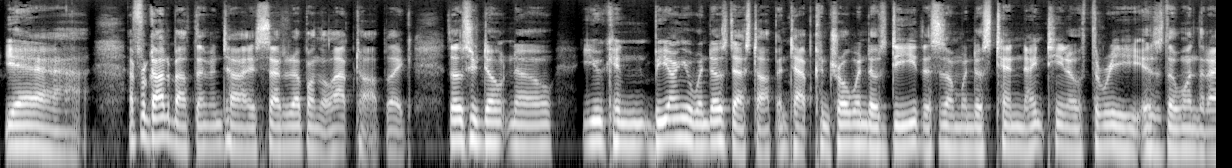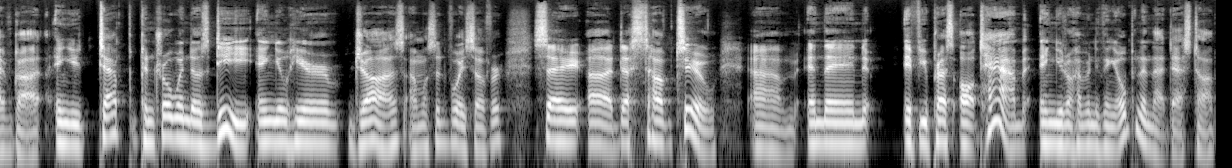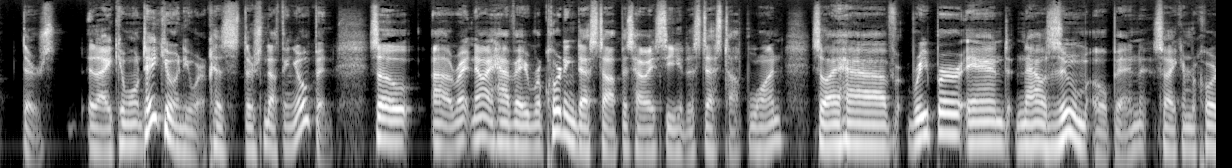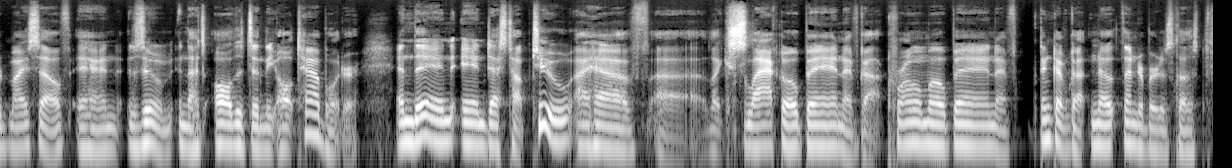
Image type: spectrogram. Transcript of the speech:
Yeah. I forgot about them until I set it up on the laptop. Like those who don't know, you can be on your Windows desktop and tap Control Windows D. This is on Windows 10 1903 is the one that I've got. And you tap Control Windows D and you'll hear Jaws, I almost said voiceover, say uh, desktop 2. Um, and then if you press Alt Tab and you don't have anything open in that desktop, there's like it won't take you anywhere because there's nothing open. So uh, right now I have a recording desktop is how I see it as desktop one. So I have Reaper and now Zoom open so I can record myself and Zoom and that's all that's in the alt tab order. And then in desktop two, I have uh, like Slack open. I've got Chrome open. I've think I've got no Thunderbird is closed.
